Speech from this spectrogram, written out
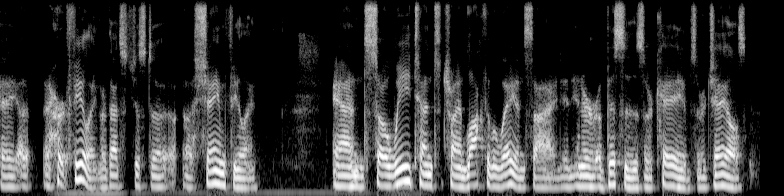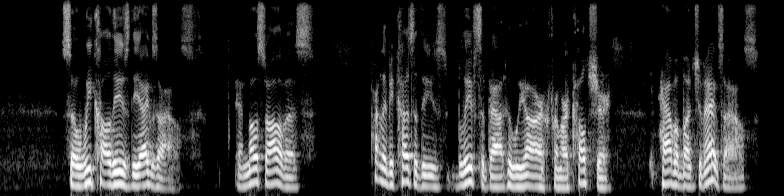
a, a, a hurt feeling or that's just a, a shame feeling. And so we tend to try and lock them away inside in inner abysses or caves or jails. So we call these the exiles. And most all of us, partly because of these beliefs about who we are from our culture, have a bunch of exiles.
